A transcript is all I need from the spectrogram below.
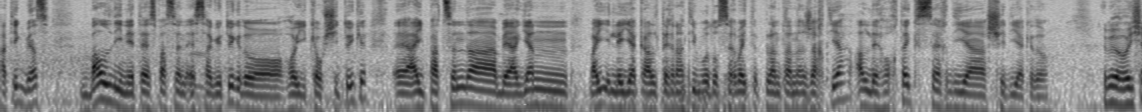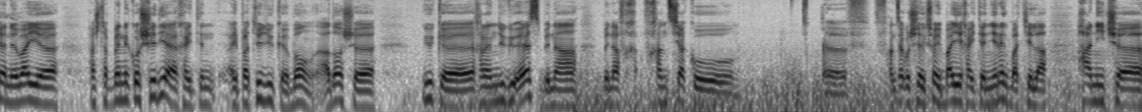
Hatik behaz, baldin eta ezpazen ezagutuik edo hoi kausituik, eh, aipatzen da behagian bai, lehiak alternatibo edo zerbait plantan jartia, alde hortaik zer dia sediak edo? Ebe, hoi zen, bai, uh, hastapeneko sedia, jaiten, aipatu duk, bon, ados, uh, guk, uh, dugu ez, bena, bena fr frantziako, uh, frantziako selekzioa bai jaiten jenek, bat jela hanitz, uh,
